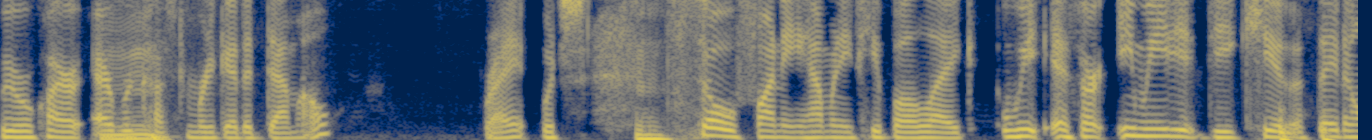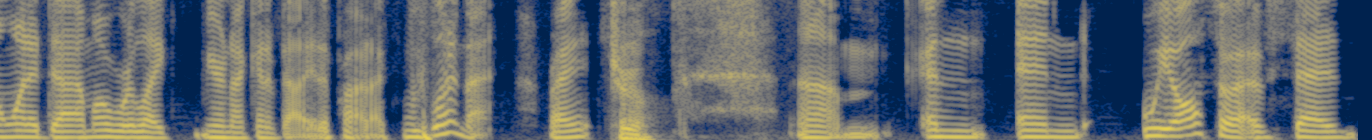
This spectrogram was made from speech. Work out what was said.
We require every mm. customer to get a demo right? Which mm. so funny how many people like we it's our immediate DQ. If they don't want a demo, we're like, you're not going to value the product. We've learned that, right? True. So, um, and and we also have said,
